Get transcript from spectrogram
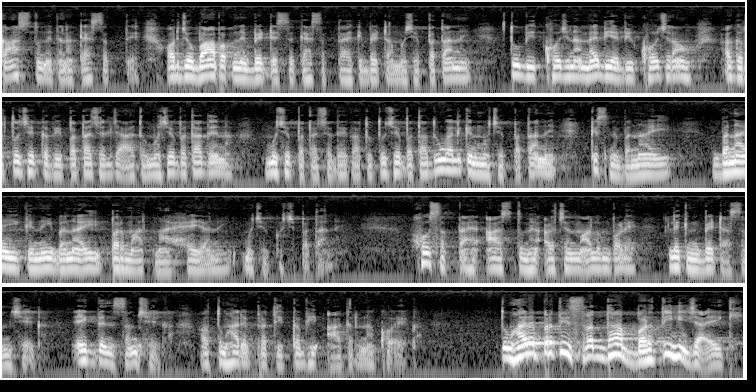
काश तुम इतना कह सकते। और जो बाप अपने बेटे से कह सकता है कि बेटा मुझे पता नहीं तू भी खोजना, मैं भी अभी खोज रहा हूँ। अगर तुझे कभी पता चल जाए तो मुझे बता देना। मुझे पता चलेगा तो तुझे बता दूँगा, लेकिन मुझे पता नहीं किसने बनाई बनाई कि नहीं बनाई, परमात्मा है या नहीं, मुझे कुछ पता नहीं। हो सकता है आज तुम्हें अड़चन मालूम पड़े, लेकिन बेटा समझेगा, एक दिन समझेगा, और तुम्हारे प्रति कभी आदर न खोएगा। तुम्हारे प्रति श्रद्धा बढ़ती ही जाएगी।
